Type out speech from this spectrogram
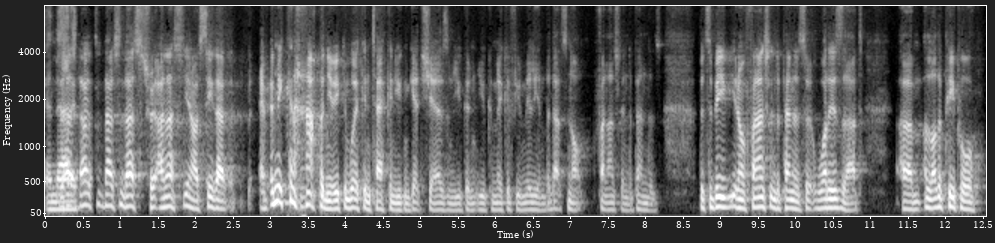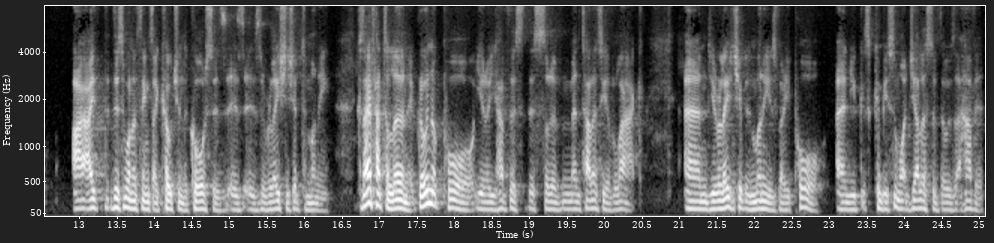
And that, that that's, that's that's true. And that's you know i see that i mean it can happen you, know, you can work in tech and you can get shares and you can you can make a few million but that's not financial independence. But to be you know financial independence what is that? Um, a lot of people I, I, this is one of the things i coach in the courses is, is the relationship to money because i've had to learn it growing up poor you know you have this this sort of mentality of lack and your relationship with money is very poor and you can be somewhat jealous of those that have it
